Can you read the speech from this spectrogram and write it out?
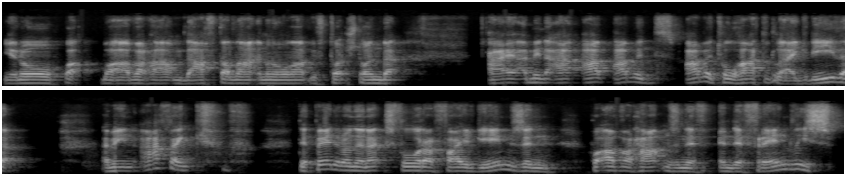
you know what, whatever happened after that and all that we've touched on. But I, I mean, I, I, I would I would wholeheartedly agree that. I mean, I think depending on the next four or five games and whatever happens in the in the friendlies,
